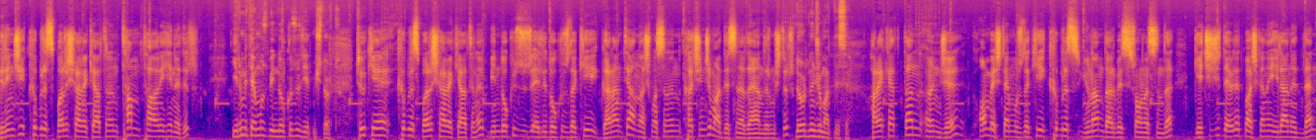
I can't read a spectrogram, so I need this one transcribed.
Birinci Kıbrıs Barış Harekatı'nın tam tarihi nedir? 20 Temmuz 1974. Türkiye Kıbrıs Barış Harekatı'nı 1959'daki Garanti Anlaşması'nın kaçıncı maddesine dayandırmıştır? Dördüncü maddesi. Harekattan önce 15 Temmuz'daki Kıbrıs Yunan darbesi sonrasında geçici devlet başkanı ilan edilen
